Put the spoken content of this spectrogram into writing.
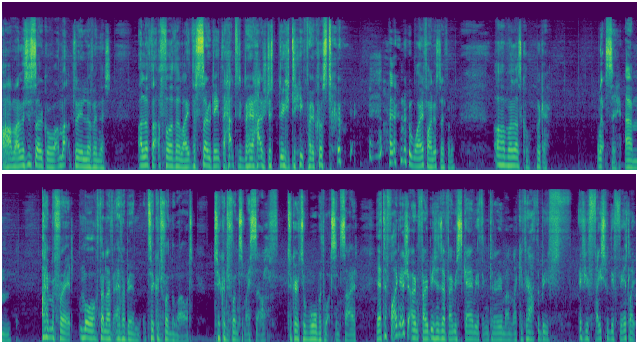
Oh man, this is so cool. I'm absolutely loving this. I love that further, like, they're so deep, they had to, they had to just do deep vocals too. I don't know why I find it so funny. Oh man, that's cool. Okay. Let's see. Um, I'm afraid more than I've ever been to confront the world, to confront myself, to go to war with what's inside, yeah, to fight against your own phobias is a very scary thing to do, man. Like, if you have to be, if you're faced with your fears, like,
